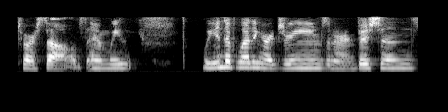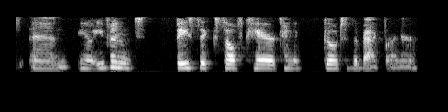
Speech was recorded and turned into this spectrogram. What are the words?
to ourselves. And we, we end up letting our dreams and our ambitions and you know even basic self-care kind of go to the back burner.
